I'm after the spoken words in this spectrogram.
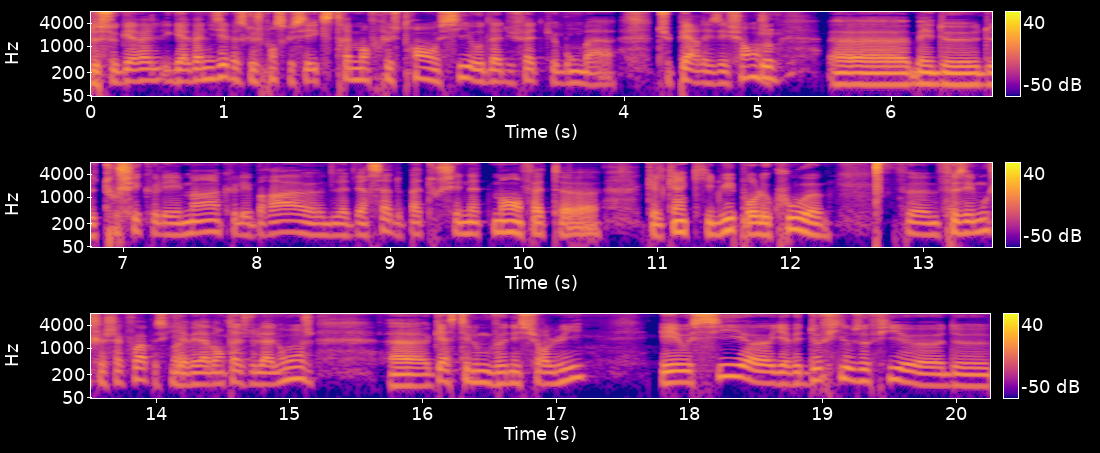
de se galvaniser. Parce que je pense que c'est extrêmement frustrant aussi au-delà du fait que bon bah tu perds les échanges euh, mais de, de toucher que les mains que les bras de l'adversaire de pas toucher nettement en fait quelqu'un qui lui pour le coup faisait mouche à chaque fois parce qu'il Ouais. avait l'avantage de la longe euh, Gastelum venait sur lui et aussi, euh, il y avait deux philosophies euh, de,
